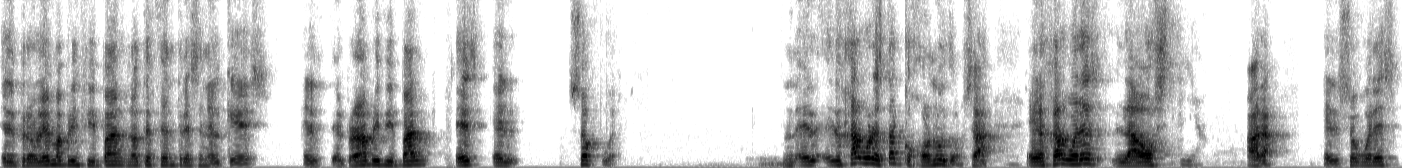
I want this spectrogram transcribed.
el problema principal, no te centres en el que es. El, el problema principal es el software. El, el hardware está cojonudo. O sea, el hardware es la hostia. Ahora, el software es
